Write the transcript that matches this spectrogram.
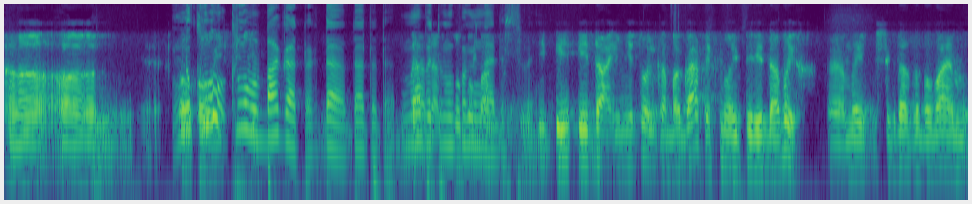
ну, клуб, клуба богатых, да, да, да, да. Мы да, об этом да, упоминали сегодня. И, и, и да, и не только богатых, но и передовых. Мы всегда забываем,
